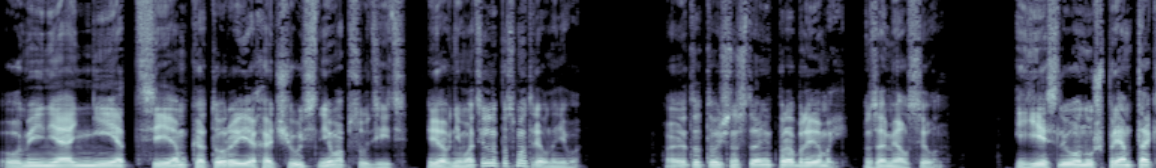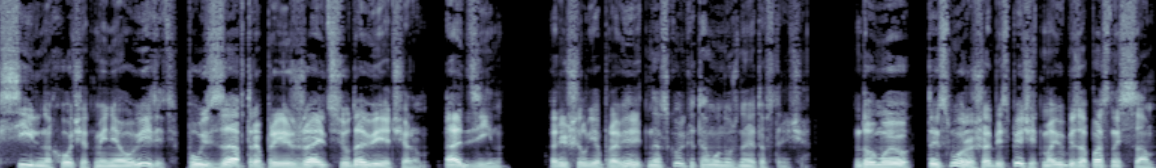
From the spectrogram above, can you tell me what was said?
«У меня нет тем, которые я хочу с ним обсудить». Я внимательно посмотрел на него. «Это точно станет проблемой», — замялся он. «Если он уж прям так сильно хочет меня увидеть, пусть завтра приезжает сюда вечером, один». Решил я проверить, насколько тому нужна эта встреча. «Думаю, ты сможешь обеспечить мою безопасность сам».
